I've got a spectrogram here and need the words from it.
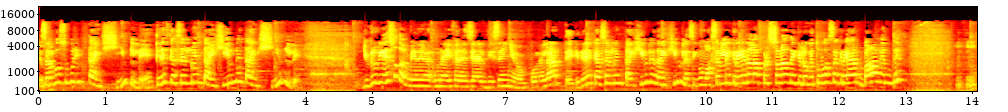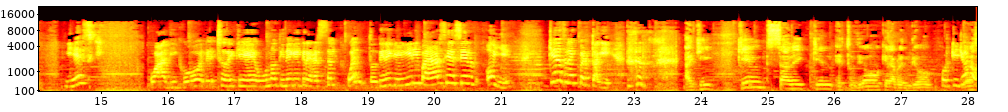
Es algo súper intangible. Tienes que hacerlo intangible, tangible. Yo creo que eso también es una diferencia del diseño con el arte, que tienes que hacerlo intangible, tangible, así como hacerle creer a las personas de que lo que tú vas a crear va a vender. Y es cuático el hecho de que uno tiene que creerse el cuento, tiene que ir y pararse y decir, oye, ¿quién es el experto aquí? Aquí, ¿quién sabe quién estudió, quién aprendió? Porque yo no,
